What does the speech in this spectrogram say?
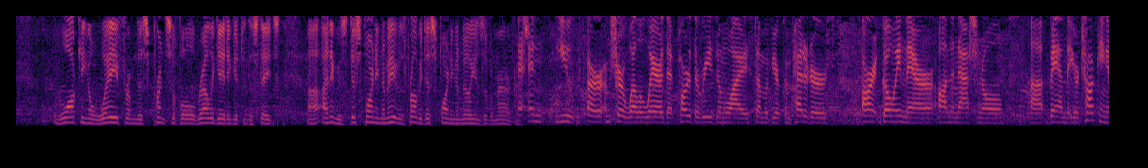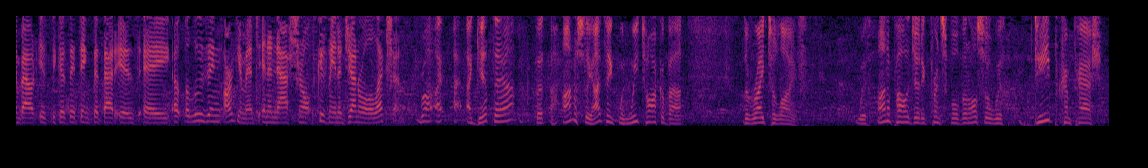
walking away from this principle, relegating it to the states, uh, I think it was disappointing to me. It was probably disappointing to millions of Americans. And you are, I'm sure, well aware that part of the reason why some of your competitors aren't going there on the national uh, ban that you're talking about is because they think that that is a, a, losing argument in a national, excuse me, in a general election. Well, I, I, I get that, but honestly, I think when we talk about the right to life, with unapologetic principle, but also with deep compassion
